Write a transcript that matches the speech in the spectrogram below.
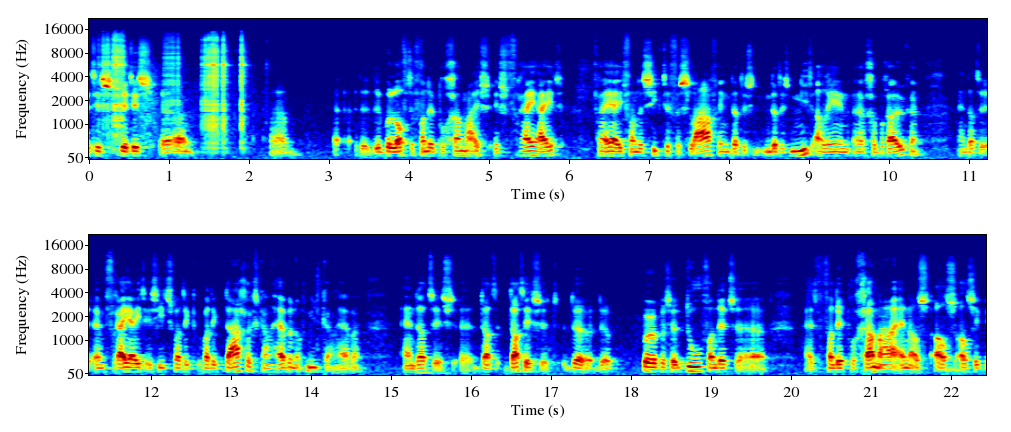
dit is, dit is ehm, ehm, de, de belofte van dit programma is, vrijheid vrijheid van de ziekteverslaving, dat is, dat is niet alleen uh, gebruiken. En, dat, en vrijheid is iets wat ik, wat ik dagelijks kan hebben of niet kan hebben. En dat is, uh, dat, dat is het, de, de purpose, het doel van dit, van dit programma. En als, als, als ik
